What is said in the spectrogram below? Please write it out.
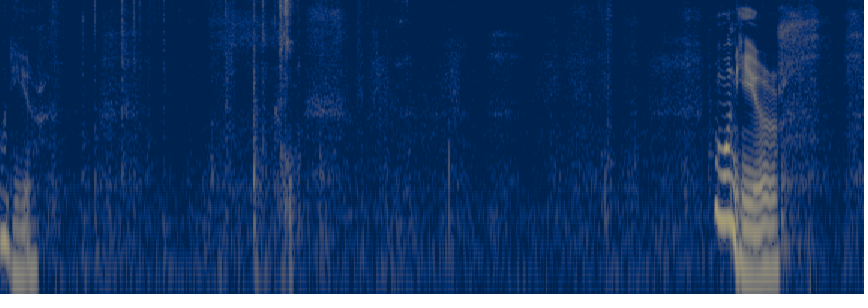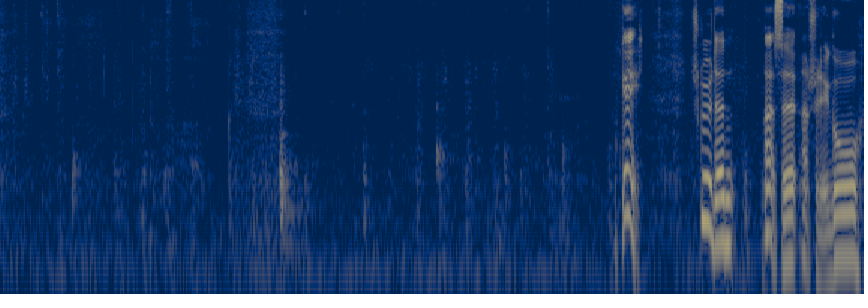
One here. One here. Okay, screwed in. That's it, that's ready to go.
